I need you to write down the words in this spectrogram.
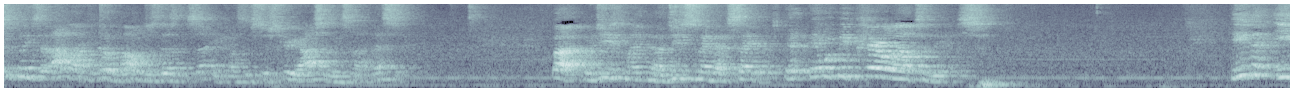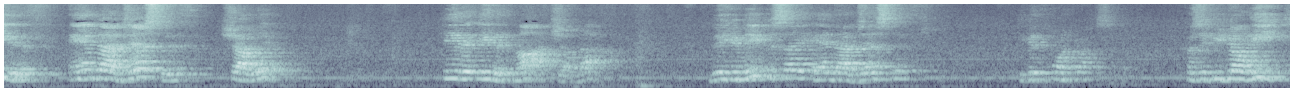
some things that I like to know the Bible just doesn't say because it's just curiosity, it's not necessary. But when Jesus made, uh, Jesus made that statement, it, it would be parallel to this. He that eateth and digesteth shall live. He that eateth not shall die. Do you need to say and digesteth to get the point across? Because if you don't eat,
